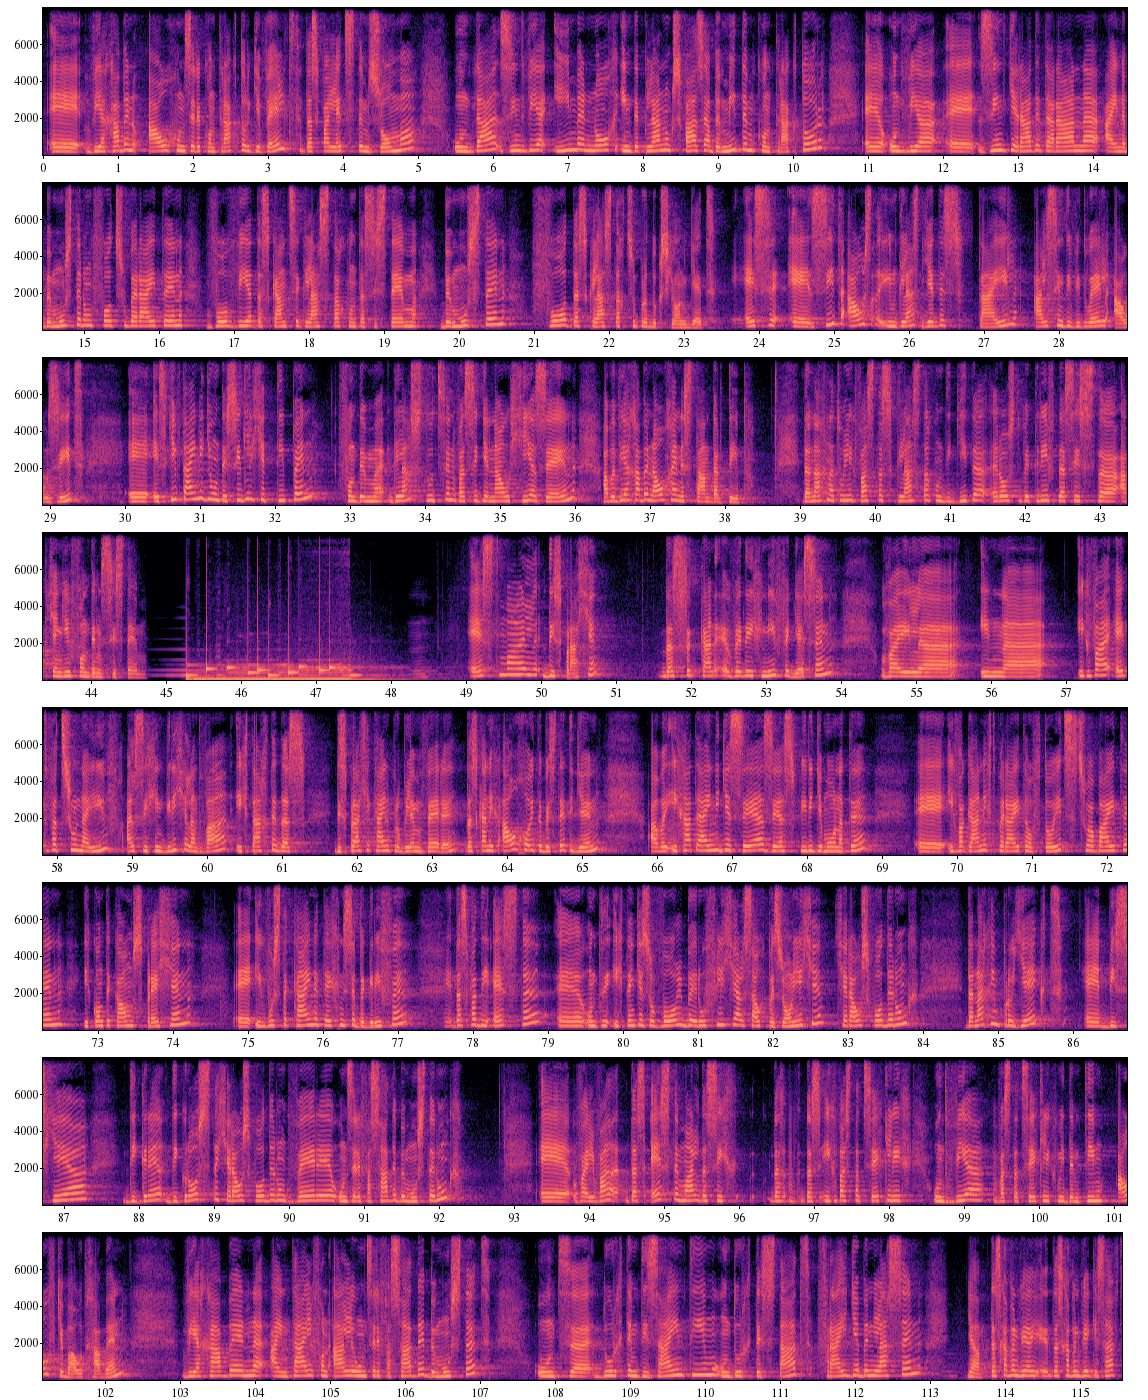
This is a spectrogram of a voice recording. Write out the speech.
Äh, wir haben auch unseren Kontraktor gewählt, das war letzten Sommer. Und da sind wir immer noch in der Planungsphase, aber mit dem Kontraktor. Äh, und wir äh, sind gerade daran, eine Bemusterung vorzubereiten, wo wir das ganze Glasdach und das System bemustern, bevor das Glasdach zur Produktion geht. Es äh, sieht aus im Glas jedes Teil als individuell aussieht. Es gibt einige unterschiedliche Typen von dem Glasstutzen, was Sie genau hier sehen, aber wir haben auch einen Standardtyp. Danach natürlich, was das Glasdach und die Gitterrost betrifft, das ist äh, abhängig von dem System. Erstmal die Sprache. Das kann, werde ich nie vergessen, weil äh, in äh, ich war etwa zu naiv, als ich in Griechenland war. Ich dachte, dass die Sprache kein Problem wäre. Das kann ich auch heute bestätigen. Aber ich hatte einige sehr, sehr schwierige Monate. Äh, ich war gar nicht bereit, auf Deutsch zu arbeiten. Ich konnte kaum sprechen. Äh, ich wusste keine technischen Begriffe. Äh, das war die erste und ich denke sowohl berufliche als auch persönliche Herausforderung. Danach im Projekt bisher die, die größte Herausforderung wäre unsere Fassadebemusterung, äh, weil war das erste Mal, dass ich, dass, dass ich was tatsächlich und wir was tatsächlich mit dem Team aufgebaut haben. Wir haben einen Teil von all unserer Fassade bemustert und äh, durch dem Designteam und durch die Stadt freigeben lassen. Ja, das haben wir, das haben wir geschafft.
